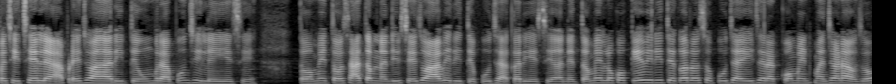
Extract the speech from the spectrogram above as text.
પછી છેલ્લે આપણે જો આ રીતે ઉમરા પૂંજી લઈએ છીએ, તો અમે તો સાતમના દિવસે જો આવી રીતે પૂજા કરીએ છીએ. અને તમે લોકો કેવી રીતે કરો છો પૂજા એ જરાક કોમેન્ટમાં જણાવજો.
